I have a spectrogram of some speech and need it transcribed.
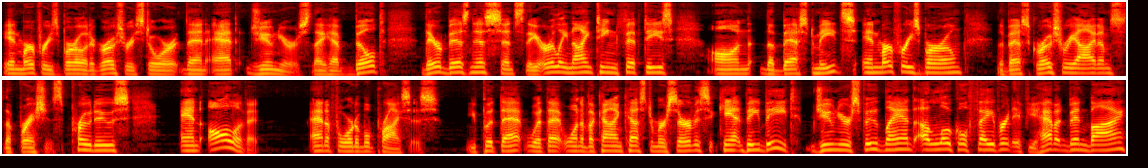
in Murfreesboro at a grocery store than at Junior's. They have built their business since the early 1950s on the best meats in Murfreesboro, the best grocery items, the freshest produce, and all of it at affordable prices. You put that with that one of a kind customer service, it can't be beat. Junior's Foodland, a local favorite. If you haven't been by,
